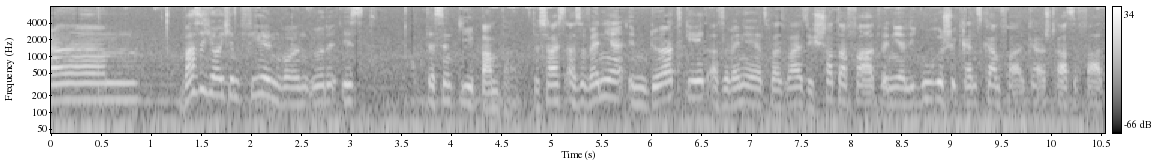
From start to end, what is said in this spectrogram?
Ähm, was ich euch empfehlen wollen würde, ist, das sind die Bumper. Das heißt also, wenn ihr in Dirt geht, also wenn ihr jetzt, was weiß ich, Schotter fahrt, wenn ihr ligurische Grenzkampfstraße fahrt,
